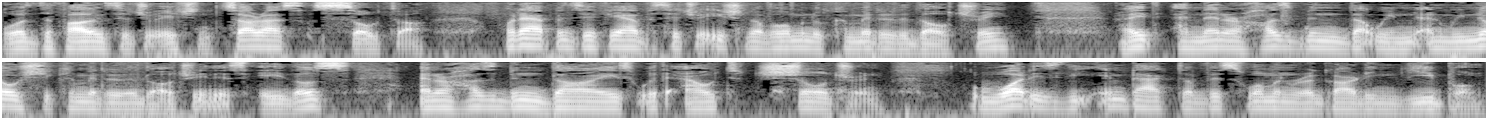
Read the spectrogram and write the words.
was the following situation: Tsaras Sota. What happens if you have a situation of a woman who committed adultery, right? And then her husband that we and we know she committed adultery, this Eidos, and her husband dies without children. What is the impact of this woman regarding Yibum?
